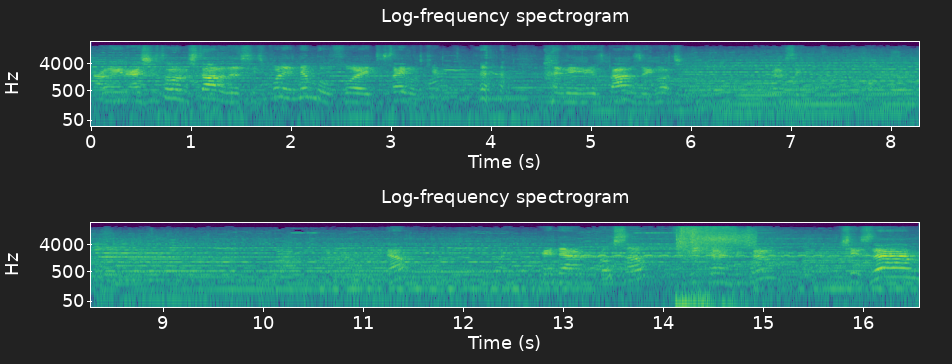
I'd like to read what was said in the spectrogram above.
I mean, as you saw at the start of this, he's pretty nimble for a disabled kid. I mean, he's balancing, watch. No? And uh, also, turns into Shazam!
